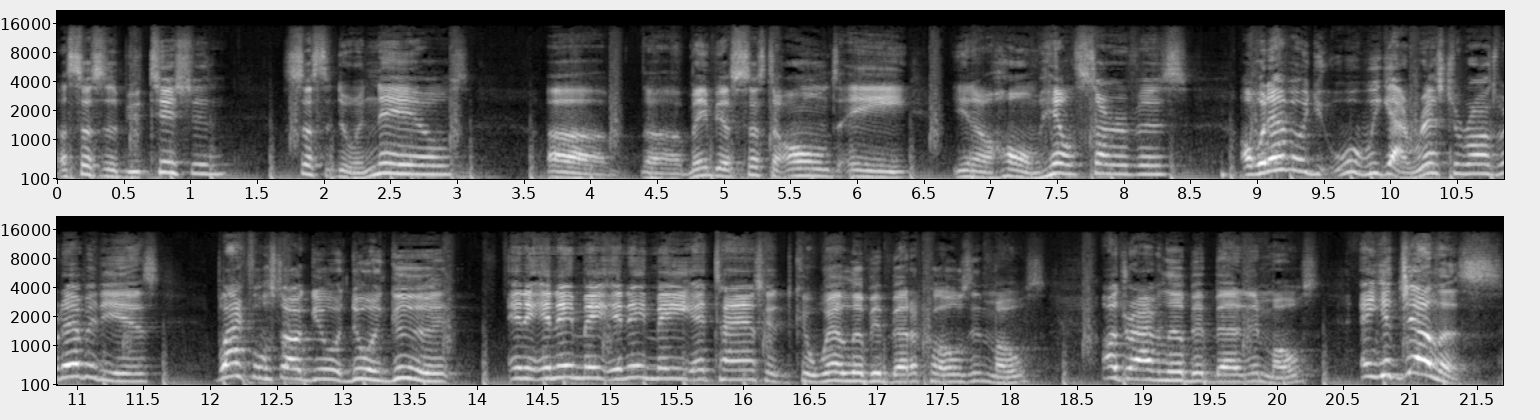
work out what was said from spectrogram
a sister's a beautician, sister doing nails, uh, uh, maybe a sister owns a you know home health service or whatever you, we got restaurants, whatever it is. Black folks start doing, doing good, and, and they may and they may at times could, could wear a little bit better clothes than most, or drive a little bit better than most, and you're jealous.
